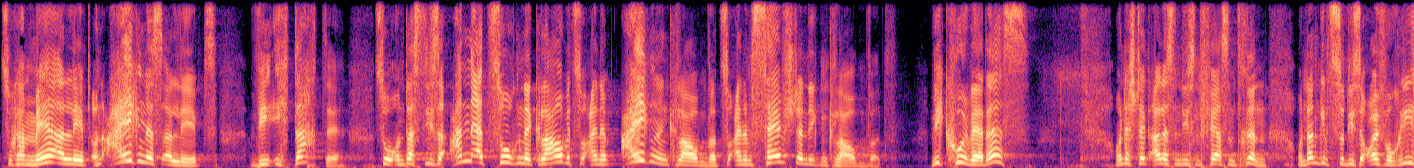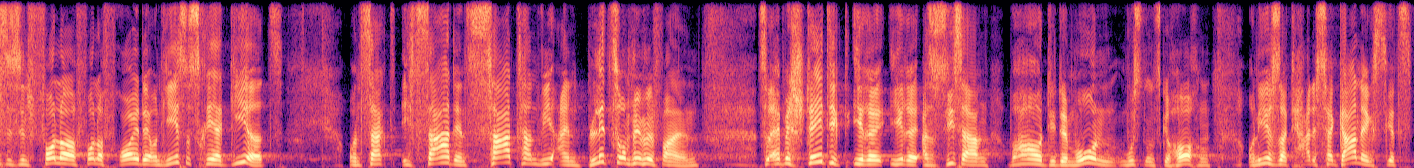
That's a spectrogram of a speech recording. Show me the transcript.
sogar mehr erlebt und eigenes erlebt, wie ich dachte. So, und dass dieser anerzogene Glaube zu einem eigenen Glauben wird, zu einem selbstständigen Glauben wird. Wie cool wäre das? Und das steckt alles in diesen Versen drin. Und dann gibt es so diese Euphorie, sie sind voller, voller Freude. Und Jesus reagiert und sagt, ich sah den Satan wie ein Blitz vom Himmel fallen. So, er bestätigt ihre, ihre, also sie sagen, wow, die Dämonen mussten uns gehorchen. Und Jesus sagt, ja, das ist ja gar nichts. Jetzt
